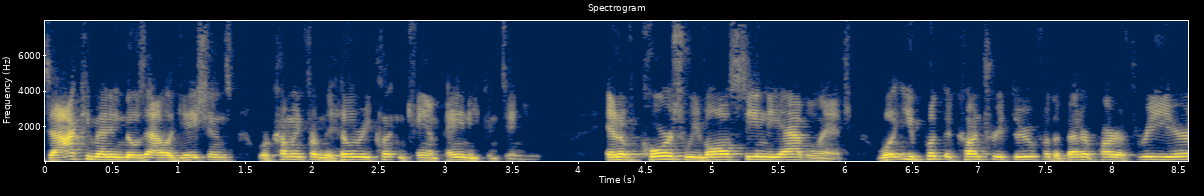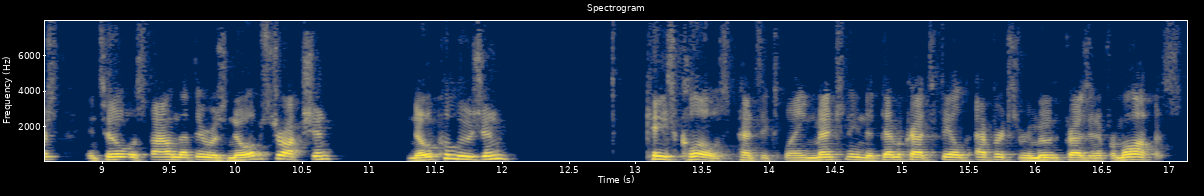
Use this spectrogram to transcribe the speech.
documenting those allegations were coming from the Hillary Clinton campaign, he continued. And of course, we've all seen the avalanche, what you put the country through for the better part of three years until it was found that there was no obstruction, no collusion. Case closed, Pence explained, mentioning the Democrats' failed efforts to remove the president from office.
